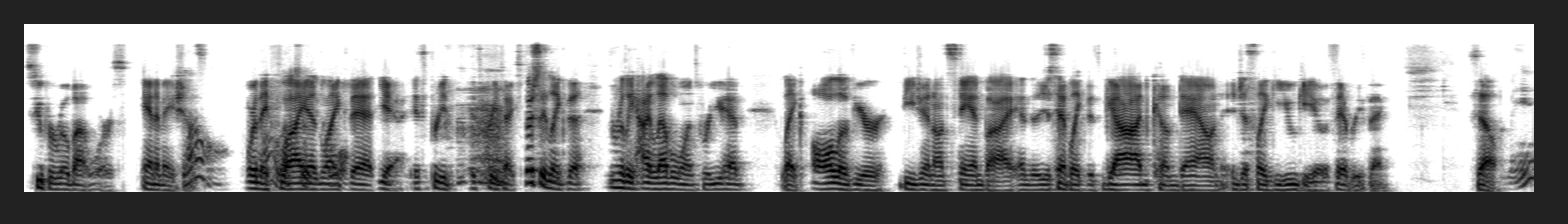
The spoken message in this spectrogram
Super Robot Wars animations Oh, where they Oh, fly really in like cool. that. Yeah, it's pretty it's pretty tight. Especially like the really high level ones where you have like all of your degen on standby and they just have like this god come down and just like Yu-Gi-Oh with everything. So man.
